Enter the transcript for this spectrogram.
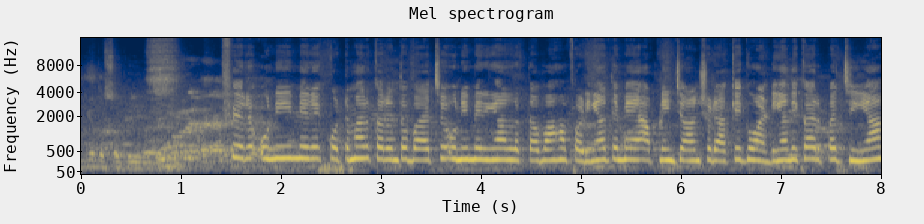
ਅੱਗੇ ਦੱਸੋ ਕੀ ਹੋਇਆ? ਫਿਰ ਉਨੀ ਮੇਰੇ ਕੁੱਟਮਾਰ ਕਰਨ ਤੋਂ ਬਾਅਦ ਚ ਉਨੀ ਮੇਰੀਆਂ ਲੱਤਾਂ ਬਾਹਾਂ ਫੜੀਆਂ ਤੇ ਮੈਂ ਆਪਣੀ ਜਾਨ ਛੁਡਾ ਕੇ ਗਵਾਂਡੀਆਂ ਦੇ ਘਰ ਭੱਜੀ ਆ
